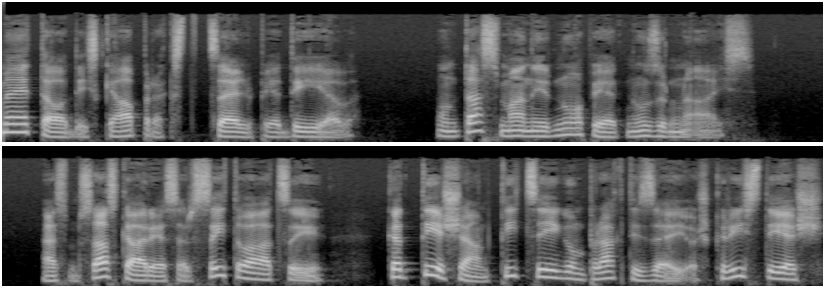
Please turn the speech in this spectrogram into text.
metodiski apraksta ceļu pie dieva, un tas man ir nopietni uzrunājis. Esmu saskāries ar situāciju, kad tiešām ticīgi un praktizējoši kristieši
